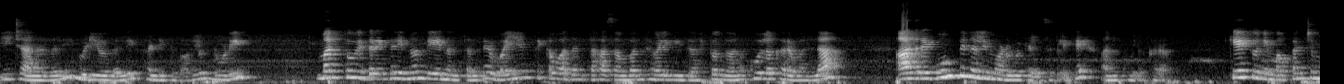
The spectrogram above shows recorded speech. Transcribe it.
ಈ ಚಾನಲಲ್ಲಿ ವಿಡಿಯೋದಲ್ಲಿ ಖಂಡಿತವಾಗಲೂ ನೋಡಿ. ಮತ್ತು ಇದರಿಂದ ಇನ್ನೊಂದು ಏನಂತಂದರೆ ವೈಯಕ್ತಿಕವಾದಂತಹ ಸಂಬಂಧಗಳಿಗೆ ಇದು ಅಷ್ಟೊಂದು ಅನುಕೂಲಕರವಲ್ಲ. ಆದರೆ ಗುಂಪಿನಲ್ಲಿ ಮಾಡುವ ಕೆಲಸಗಳಿಗೆ ಅನುಕೂಲಕರ. ಕೇತು ನಿಮ್ಮ ಪಂಚಮ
